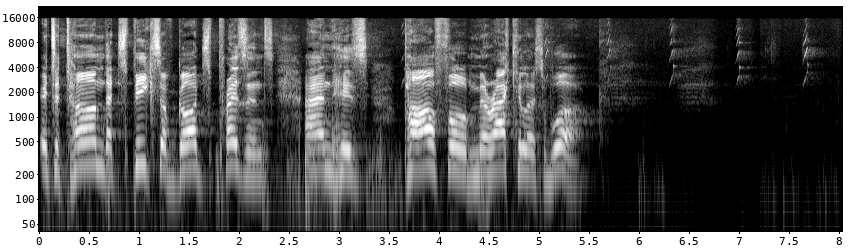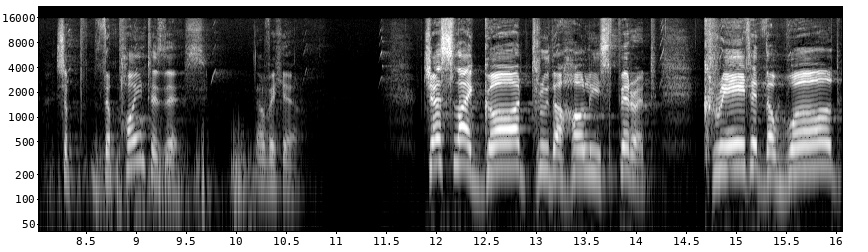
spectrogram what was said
It's a term that speaks of God's presence and his powerful, miraculous work. So the point is this over here. Just like God, through the Holy Spirit, created the world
